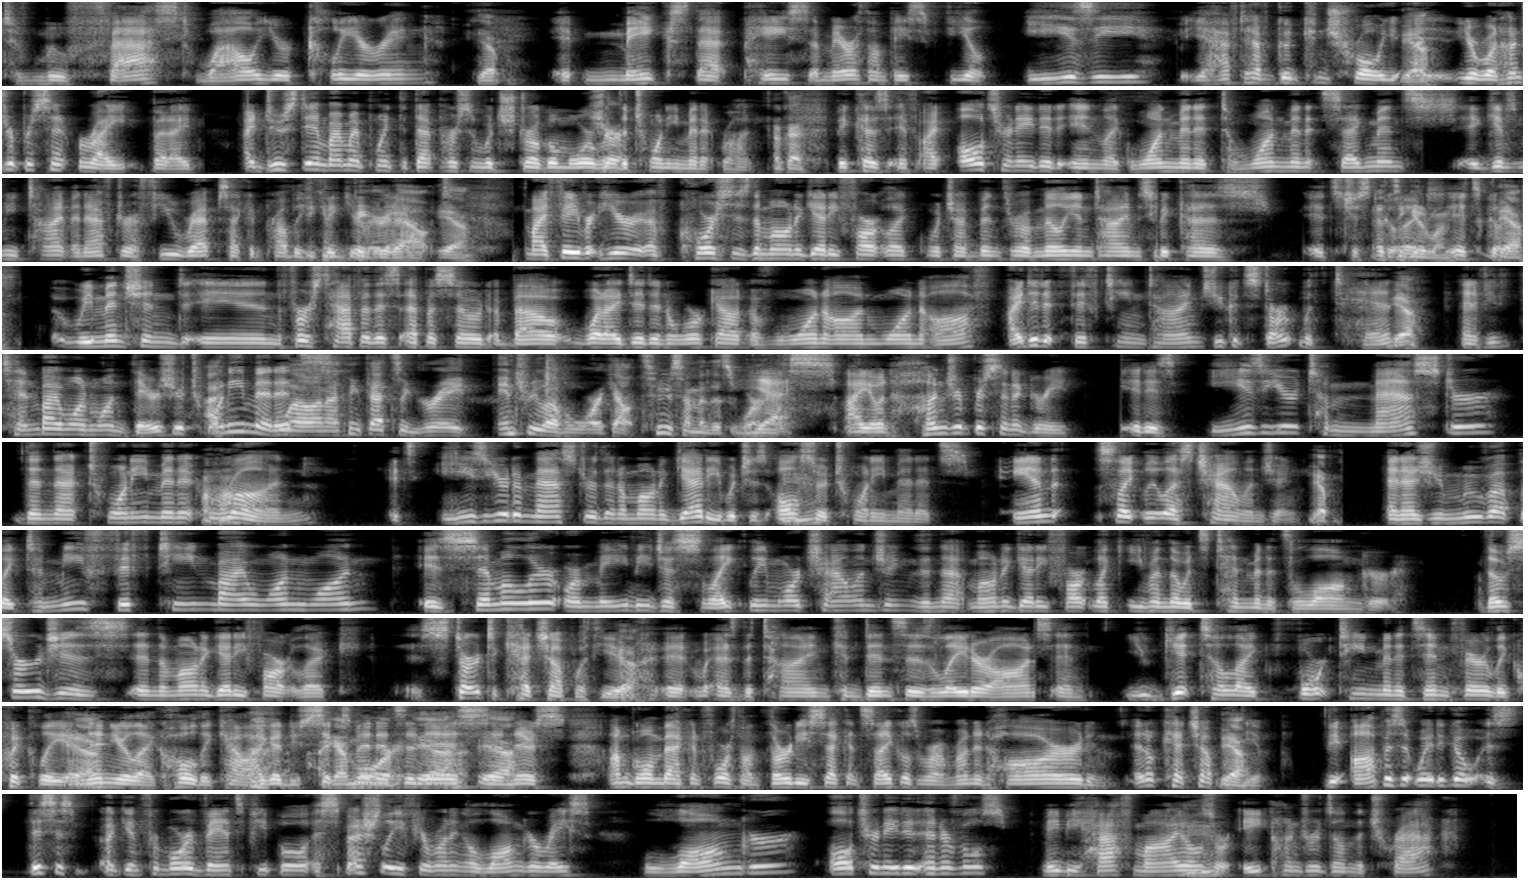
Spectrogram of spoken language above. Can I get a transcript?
to move fast while you're clearing. Yep. It makes that pace, a marathon pace, feel easy, but you have to have good control. You- Yeah. I- You're 100% right, but I, I do stand by my point that that person would struggle more Sure. with the 20 minute run Okay. because if I alternated in like one minute to one minute segments, it gives me time, and after a few reps, I could probably figure, figure it out. Yeah. My favorite here, of course, is the Moneghetti fartlek, which I've been through a million times because it's just It's a good. good one. It's good. Yeah. We mentioned in the first half of this episode about what I did in a workout of one on, one off. I did it 15 times. You could start with 10. Yeah. And if you did 10 by 1 1, there's your 20 I- minutes. Well, and I think that's a great entry level workout to some of this work. Yes, I 100% agree. It is easier to master than that 20 minute Uh-huh. run. It's easier to master than a Mona which is Mm-hmm. also 20 minutes. and slightly less challenging. Yep. And as you move up, like to me, 15 by 1 1 is similar or maybe just slightly more challenging than that Moneghetti fartlek even though it's 10 minutes longer. Those surges in the Moneghetti fartlek start to catch up with you Yeah. it, as the time condenses later on and you get to like 14 minutes in fairly quickly and Yeah. then you're like holy cow i gotta do six got more. minutes of Yeah, this and there's i'm going back and forth on 30 second cycles where i'm running hard and it'll catch up with you the opposite way to go is this is again for more advanced people especially if you're running a longer race longer alternated intervals maybe half miles Mhm. or 800s on the track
